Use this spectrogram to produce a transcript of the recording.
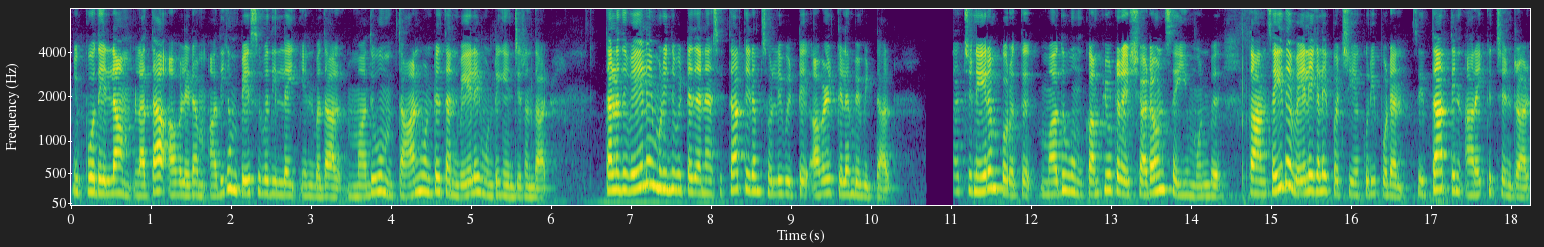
இப்போதெல்லாம் லதா அவளிடம் அதிகம் பேசுவதில்லை என்பதால் மதுவும் தான் உண்டு தன் வேலை உண்டு என்றிருந்தாள். தனது வேலை முடிந்துவிட்டதென சித்தார்த்திடம் சொல்லிவிட்டு அவள் கிளம்பிவிட்டாள். சற்று நேரம் பொறுத்து மதுவும் கம்ப்யூட்டரை ஷட் செய்யும் முன்பு தான் செய்த வேலைகளை பற்றிய குறிப்புடன் சித்தார்த்தின் அறைக்கு சென்றாள்.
